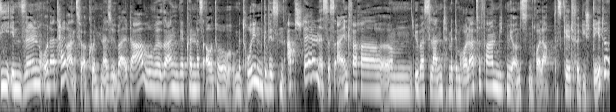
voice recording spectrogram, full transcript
die Inseln oder Taiwan zu erkunden. Also überall da, wo wir sagen, wir können das Auto mit ruhigem Gewissen abstellen, ist es einfacher, ähm, übers Land mit dem Roller zu fahren, mieten wir uns einen Roller. Das gilt für die Städte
